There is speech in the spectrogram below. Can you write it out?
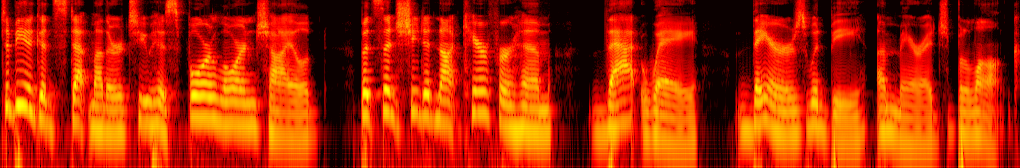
to be a good stepmother to his forlorn child. But since she did not care for him that way, theirs would be a marriage blanc.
